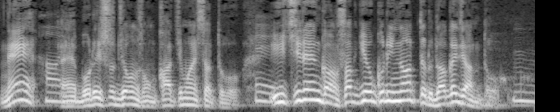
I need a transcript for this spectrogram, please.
ね、はい、えー、ボリス・ジョンソン勝ちましたと、ええ、1年間先送りになってるだけじゃんと、うん、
